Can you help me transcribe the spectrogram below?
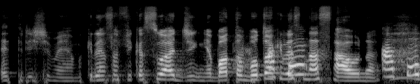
é triste mesmo. A criança fica suadinha. Bota, botou até, a criança na sauna. Até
